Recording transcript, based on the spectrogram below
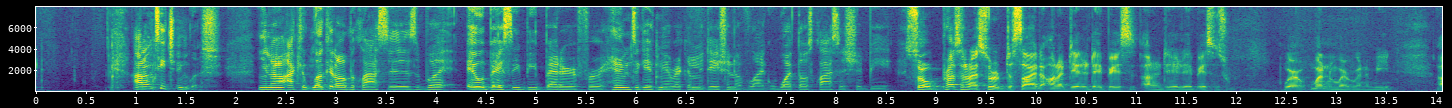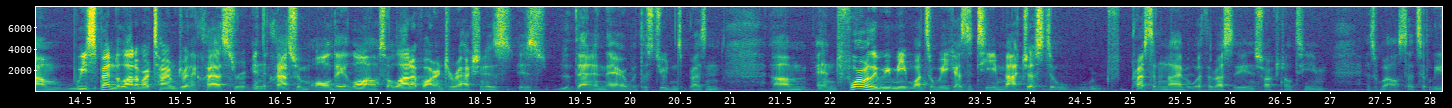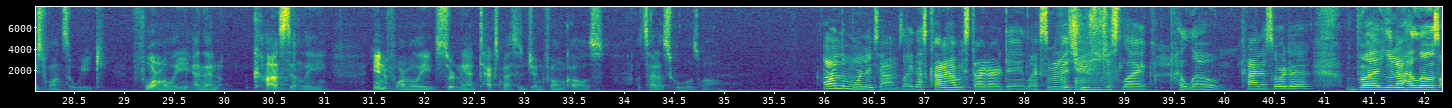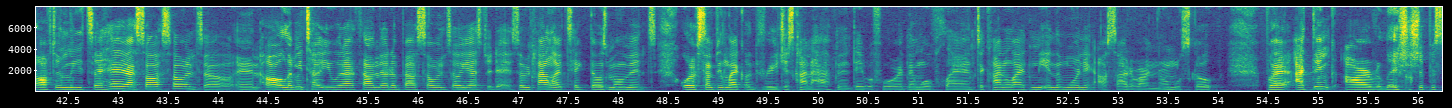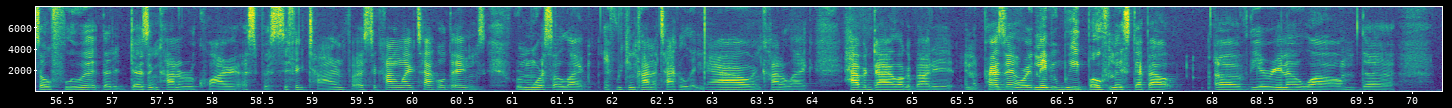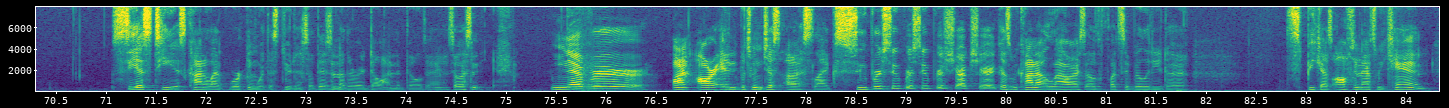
I don't teach English. You know, I can look at all the classes, but it would basically be better for him to give me a recommendation of like what those classes should be. So Preston and I sort of decide on a day-to-day -day basis on a day-to-day -day basis where when and where we're going to meet. Um, we spend a lot of our time during the classroom in the classroom all day long, so a lot of our interaction is is then and there with the students present. Um, and formally, we meet once a week as a team, not just Preston and I, but with the rest of the instructional team as well. So that's at least once a week, formally, and then constantly, informally, certainly on text message and phone calls outside of school as well or in the morning times. Like that's kind of how we start our day. Like some of it's usually just like hello, kind of sort of, but you know, hellos often lead to hey, I saw so and so, and oh, let me tell you what I found out about so and so yesterday. So we kind of like take those moments, or if something like egregious kind of happened the day before, then we'll plan to kind of like meet in the morning outside of our normal scope. But I think our relationship is so fluid that it doesn't kind of require a specific time for us to kind of like tackle things. We're more so like if we can kind of tackle it now and kind of like have a dialogue about it in the present present, or maybe we both may step out of the arena while the CST is kind of like working with the students, so there's another adult in the building. So it's never on our end between just us like super, super, super structured because we kind of allow ourselves the flexibility to speak as often as we can.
